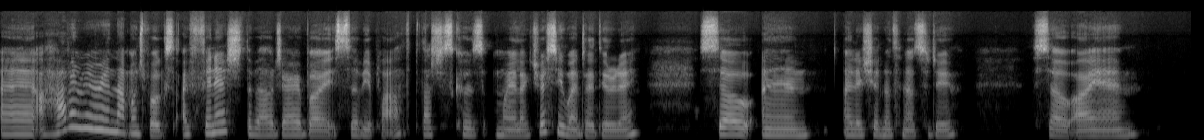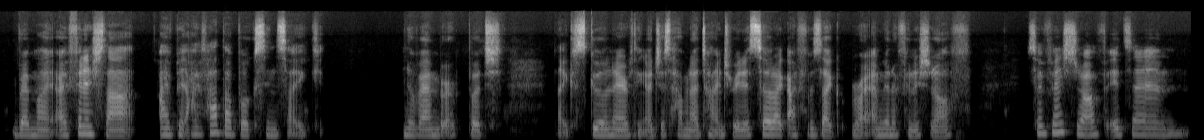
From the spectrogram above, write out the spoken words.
Uh, I haven't been reading that much books. I finished The Bell Jar by Sylvia Plath, but that's just because my electricity went out the other day. So um, I literally had nothing else to do. So I um read my. I finished that. I've been. I've had that book since like November, but like school and everything, I just haven't had time to read it. So like I was like, right, I'm gonna finish it off. So I finished it off. It's um,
